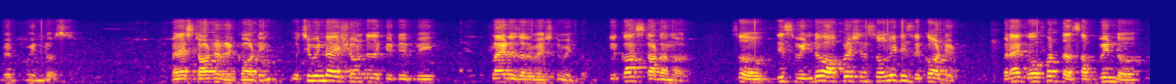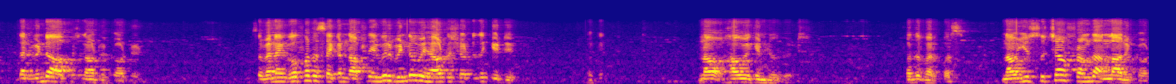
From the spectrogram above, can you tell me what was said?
web windows, when I started recording, which window I shown to the QTP flight reservation window. Click on start on another. So this window operations only it is recorded. When I go for the sub window, that window operation not recorded. So when I go for the second option, every window we have to show to the QTP. Okay. Now how we can do that? For the purpose. Now you switch off from the analog record.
